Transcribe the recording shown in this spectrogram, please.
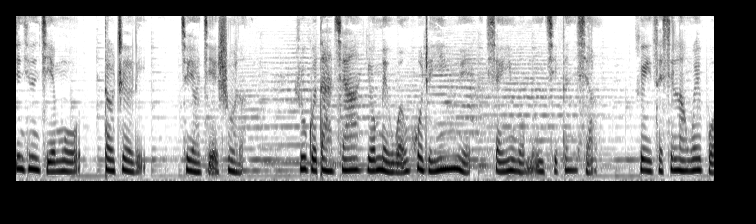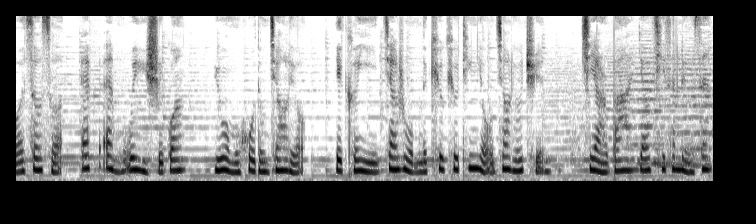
今天的节目到这里就要结束了。如果大家有美文或者音乐想与我们一起分享，可以在新浪微博搜索 FM 微雨时光与我们互动交流，也可以加入我们的 QQ 听友交流群七二八幺七三六三，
